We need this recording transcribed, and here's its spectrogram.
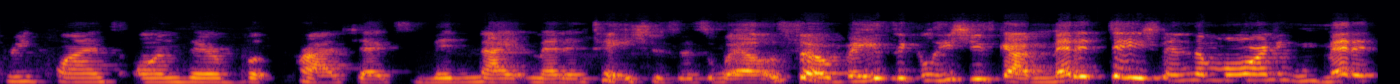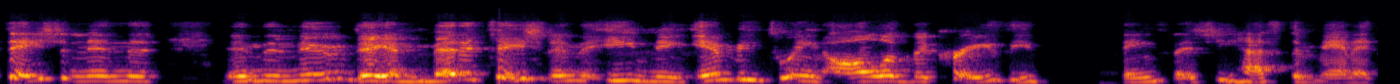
three clients on their book projects, midnight meditations as well. So basically she's got meditation in the morning, meditation in the in the noonday, and meditation in the evening in between all of the crazy things that she has to manage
